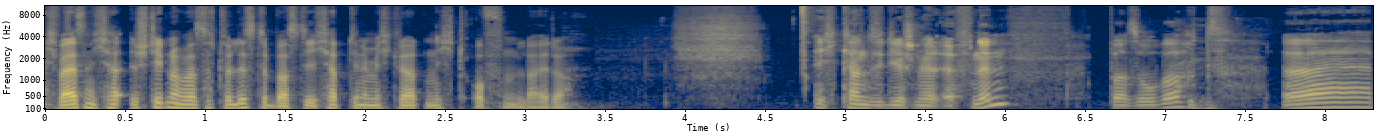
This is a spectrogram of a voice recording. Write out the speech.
Ich weiß nicht, steht noch was auf der Liste, Basti? Ich habe die nämlich gerade nicht offen, leider. Ich kann sie dir schnell öffnen. Basobacht. Äh,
